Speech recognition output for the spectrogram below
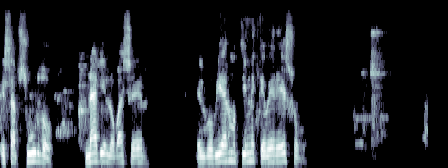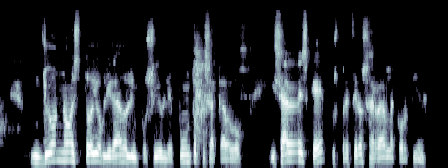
Es absurdo. Nadie lo va a hacer. El gobierno tiene que ver eso yo no estoy obligado a lo imposible, punto que se acabó. Y sabes qué, pues prefiero cerrar la cortina.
